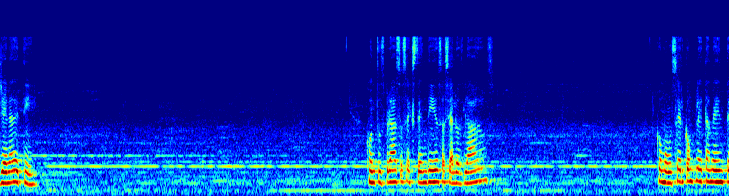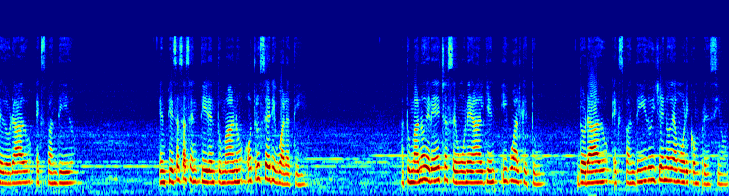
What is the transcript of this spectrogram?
llena de ti. Con tus brazos extendidos hacia los lados, como un ser completamente dorado, expandido, empiezas a sentir en tu mano otro ser igual a ti. A tu mano derecha se une alguien igual que tú, dorado, expandido y lleno de amor y comprensión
